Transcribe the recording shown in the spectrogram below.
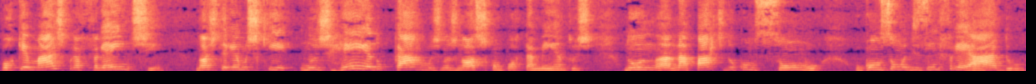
Porque mais para frente nós teremos que nos reeducarmos nos nossos comportamentos, no, na, na parte do consumo, o consumo desenfreado,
